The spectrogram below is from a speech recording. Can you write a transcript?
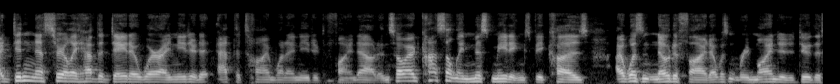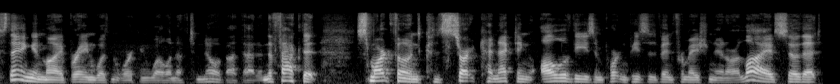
I didn't necessarily have the data where I needed it at the time when I needed to find out. And so I'd constantly miss meetings because I wasn't notified, I wasn't reminded to do this thing, and my brain wasn't working well enough to know about that. And the fact that smartphones could start connecting all of these important pieces of information in our lives so that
